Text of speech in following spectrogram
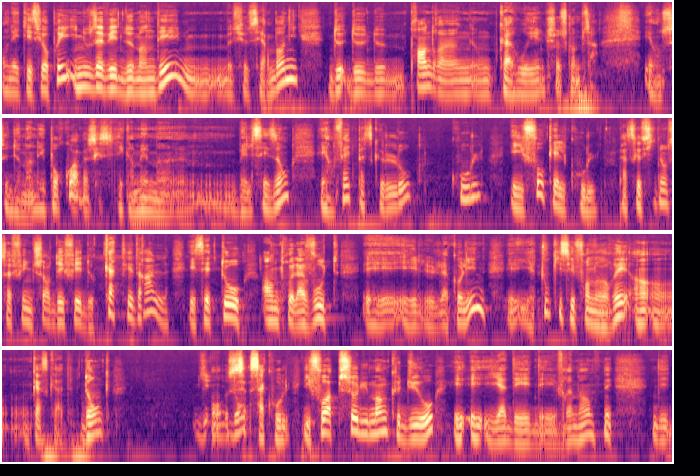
on a été surpris. Il nous avait demandé, Monsieur Serboni, de, prendre un, un une chose comme ça. Et on se demandait pourquoi, parce que c'était quand même une belle saison. Et en fait, parce que l'eau coule et il faut qu'elle coule parce que sinon ça fait une sorte d'effet de cathédrale et cette eau entre la voûte et, la colline il y a tout qui s'effondrerait en, cascade donc ça, coule. Il faut absolument que du haut, et il y a des, vraiment des,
